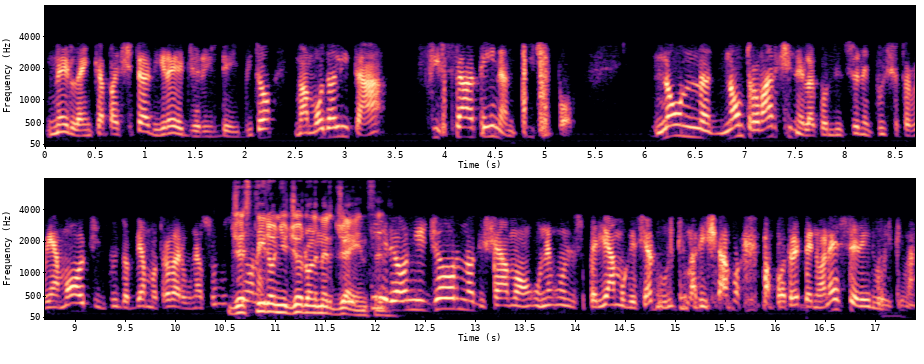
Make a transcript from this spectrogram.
nella incapacità di reggere il debito, ma modalità fissate in anticipo. Non, non trovarci nella condizione in cui ci troviamo oggi, in cui dobbiamo trovare una soluzione. Gestire ogni giorno le emergenze. Gestire ogni giorno, diciamo, un- un- speriamo che sia l'ultima, diciamo, ma potrebbe non essere l'ultima.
